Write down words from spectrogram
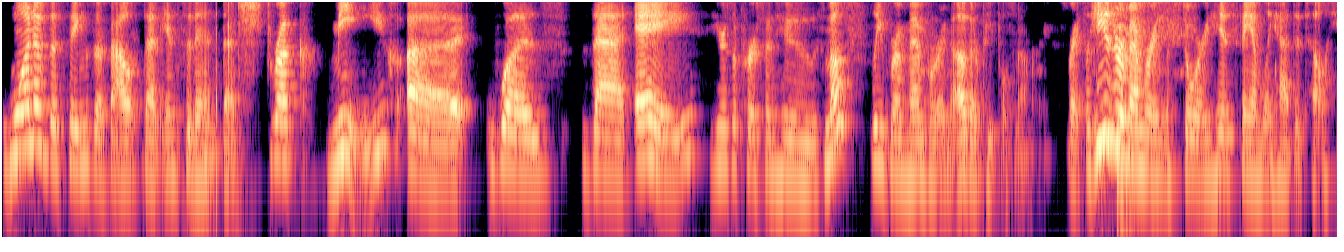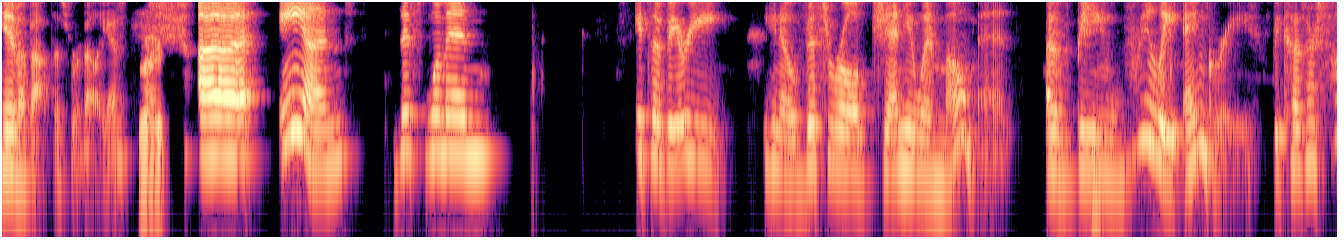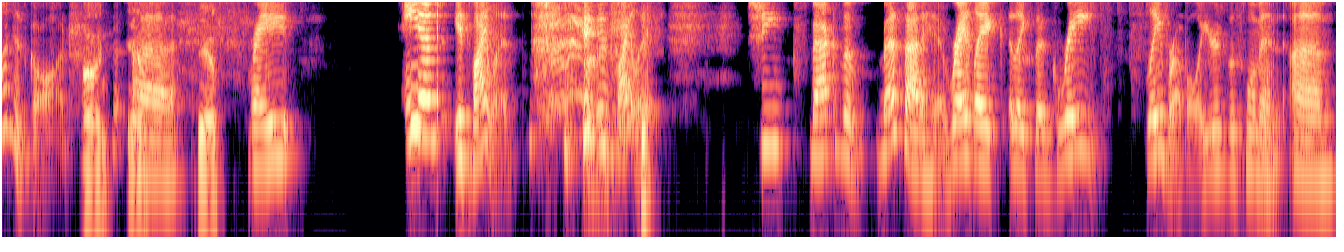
one of the things about that incident that struck me uh, was that a here's a person who's mostly remembering other people's memories right. So he's remembering the story his family had to tell him about this rebellion. Right. Uh and this woman it's a very you know visceral genuine moment of being really angry because her son is gone. Fine. yeah uh, yeah. right? And it's violent. It's violent. She smacked the mess out of him, right? Like like the great slave rebel. Here's this woman. Um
